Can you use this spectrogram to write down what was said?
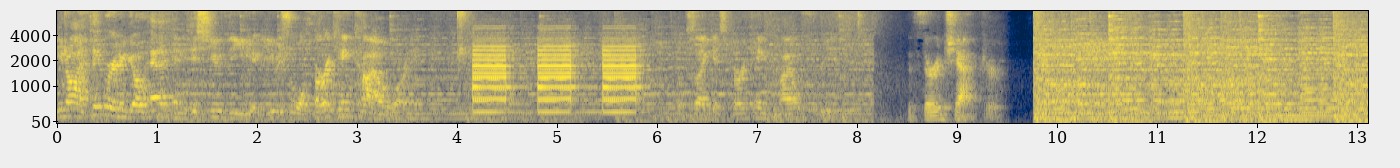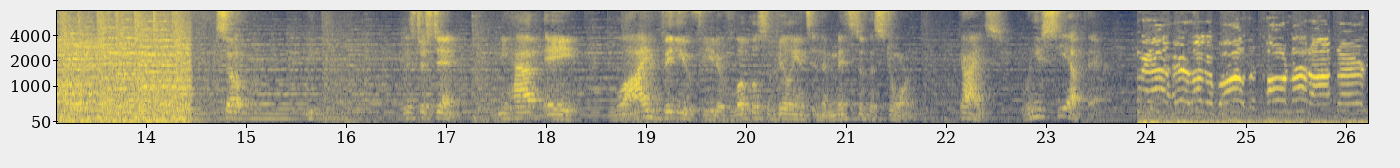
You know, I think we're gonna go ahead and issue the usual Hurricane Kyle warning. Looks like it's Hurricane Kyle 3, the third chapter. So, this just in. We have a live video feed of local civilians in the midst of the storm. Guys, what do you see out there? We're out here looking for the tornado out there.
